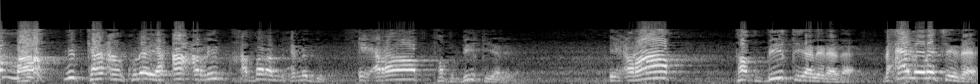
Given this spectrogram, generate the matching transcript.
Ama midkaan aan ku leeyahay acrib xadara maxamedun raab tabiiqiya la ihahda raab tabiiqiya la ihahdaa maxaa loola jeedaa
